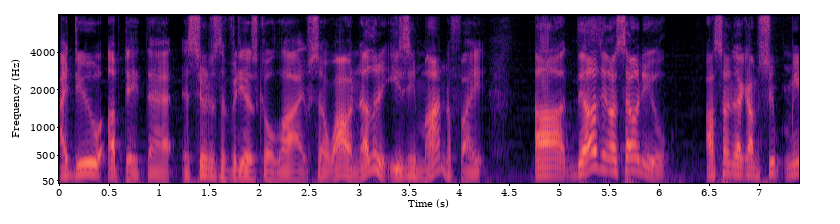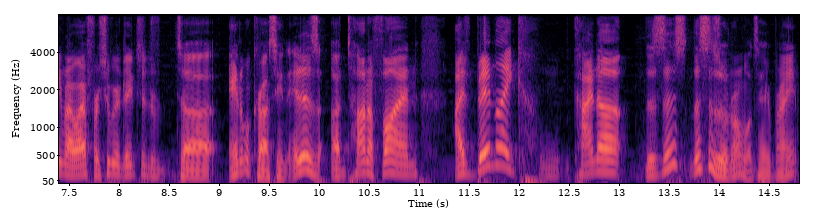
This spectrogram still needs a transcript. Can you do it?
I do update that as soon as the videos go live. So wow, another easy mon to fight. Uh, the other thing I was telling you, I was telling you like I'm super. Me and my wife are super addicted to, Animal Crossing. It is a ton of fun. I've been like kind of. This this is a normal type, right?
